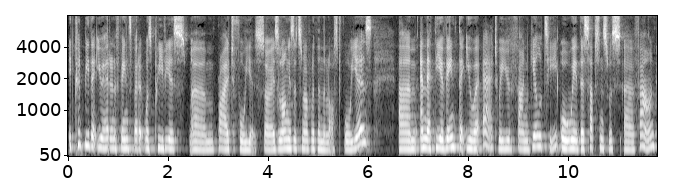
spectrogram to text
it could be that you had an offence but it was previous um, prior to four years. So as long as it's not within the last four years, um, and that the event that you were at where you were found guilty or where the substance was uh, found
